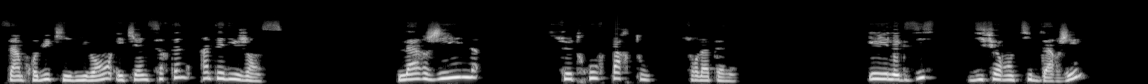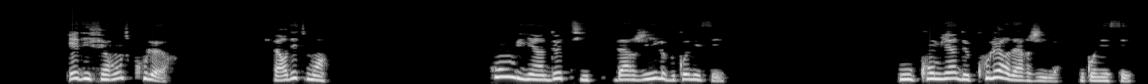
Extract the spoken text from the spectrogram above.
C'est un produit qui est vivant et qui a une certaine intelligence. L'argile se trouve partout sur la planète. Et il existe différents types d'argile et différentes couleurs. Alors dites-moi, combien de types d'argile vous connaissez? Ou combien de couleurs d'argile vous connaissez?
